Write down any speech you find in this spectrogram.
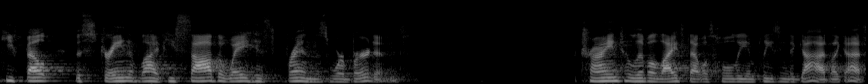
He felt the strain of life. He saw the way his friends were burdened, trying to live a life that was holy and pleasing to God, like us.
